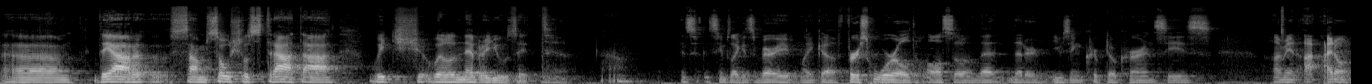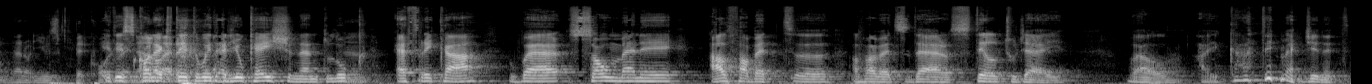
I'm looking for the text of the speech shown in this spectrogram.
um there are some social strata which will never use it. Yeah. Uh, It's, it seems like it's very like uh, first world also that, that are using cryptocurrencies. I mean, I, I don't I don't use Bitcoin. It is right. Connected with education and look Africa where so many alphabet uh, alphabets there still today. Well, I can't imagine it.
